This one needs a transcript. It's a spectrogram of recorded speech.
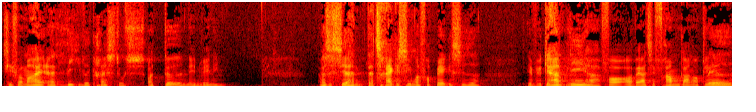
Til for mig er livet Kristus, og døden en vinding. Og så siger han, der trækkes i mig fra begge sider. Jeg vil gerne blive her for at være til fremgang og glæde,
